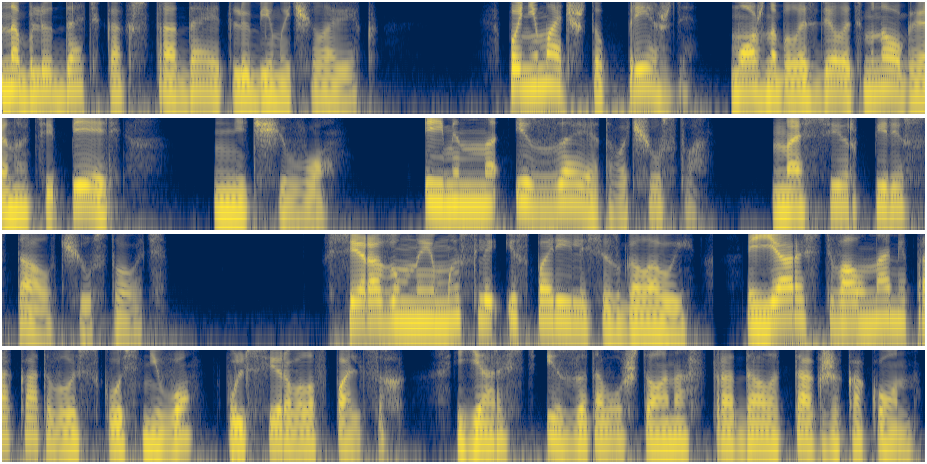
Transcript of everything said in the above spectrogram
наблюдать, как страдает любимый человек. Понимать, что прежде можно было сделать многое, но теперь ничего. Именно из-за этого чувства Насир перестал чувствовать. Все разумные мысли испарились из головы. Ярость волнами прокатывалась сквозь него, пульсировала в пальцах. Ярость из-за того, что она страдала так же, как он —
